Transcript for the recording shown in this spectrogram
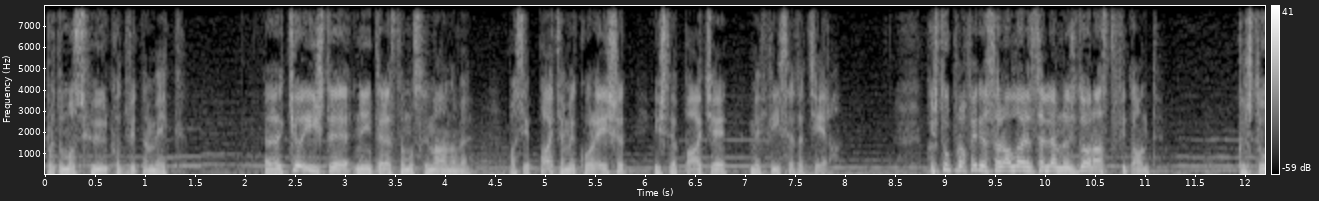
për të mos hyrë këtë vit në Mekë. Edhe kjo ishte në interes të muslimanëve, pasi paqja me kurejshët ishte paqe me fiset e tjera. Kështu profeti sallallahu alejhi wasallam në çdo rast fitonte. Kështu,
